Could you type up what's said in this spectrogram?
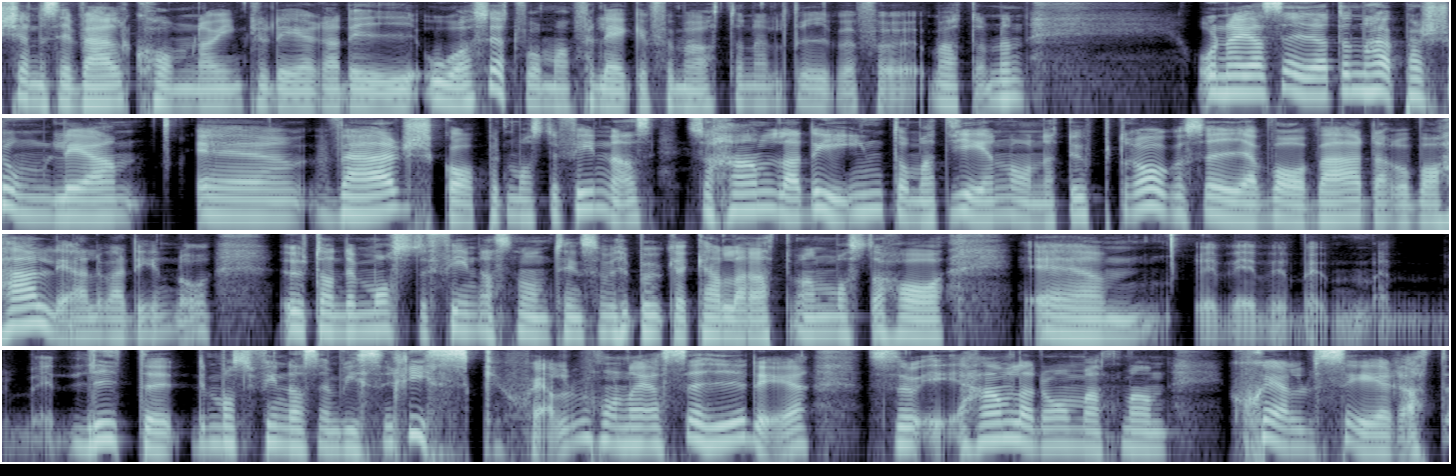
känner sig välkomna och inkluderade i oavsett vad man förlägger för möten eller driver för möten. Men, och när jag säger att den här personliga eh, värdskapet måste finnas så handlar det inte om att ge någon ett uppdrag och säga var värdar och var härliga eller värdinnor, utan det måste finnas någonting som vi brukar kalla att man måste ha eh, lite, det måste finnas en viss risk själv. Och när jag säger det så handlar det om att man själv ser att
